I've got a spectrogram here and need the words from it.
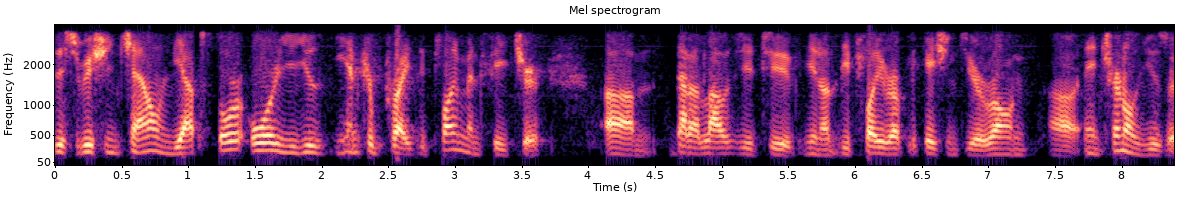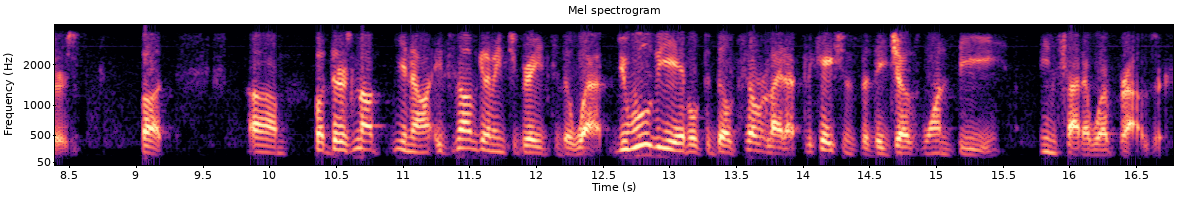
distribution channel in the App Store, or you use the enterprise deployment feature um, that allows you to you know deploy your application to your own uh, internal users. But um, but there's not you know it's not going to integrate into the web. You will be able to build Silverlight applications, but they just won't be inside a web browser.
